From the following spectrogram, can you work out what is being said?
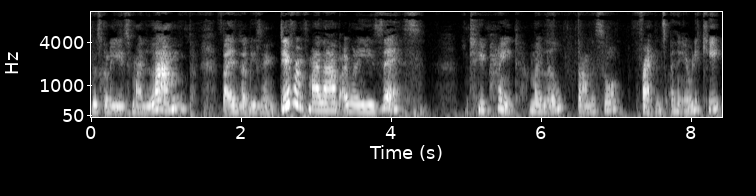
was going to use for my lamp, but ended up using it different for my lamp. I'm going to use this to paint my little dinosaur friends. I think they're really cute.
